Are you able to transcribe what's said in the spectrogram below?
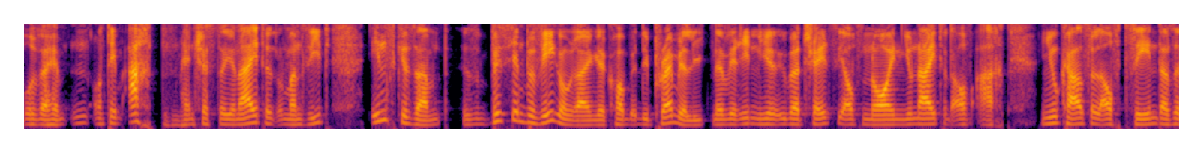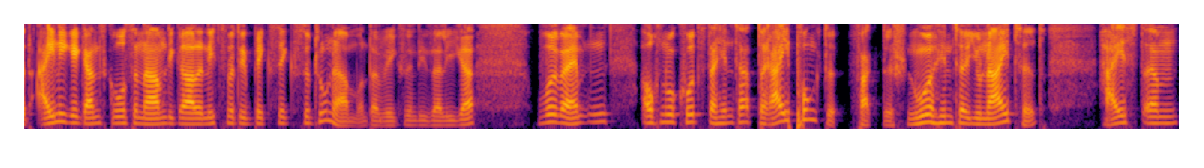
Wolverhampton und dem achten Manchester United und man sieht insgesamt ist ein bisschen Bewegung reingekommen in die Premier League. Ne? Wir reden hier über Chelsea auf neun, United auf acht, Newcastle auf zehn. Da sind einige ganz große Namen, die gerade nichts mit den Big Six zu tun haben unterwegs in dieser Liga. Wolverhampton auch nur kurz dahinter. Drei Punkte faktisch, nur hinter United. Heißt, ähm,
